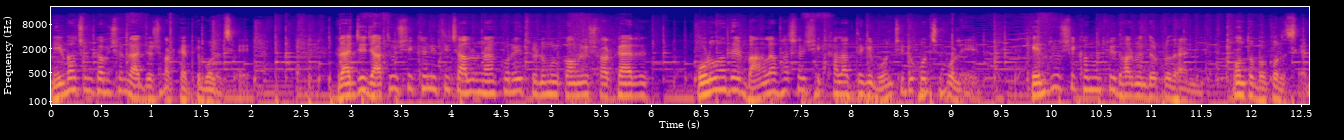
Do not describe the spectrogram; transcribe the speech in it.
নির্বাচন কমিশন রাজ্য সরকারকে বলেছে। রাজ্যে জাতীয় শিক্ষানীতি চালু না করে তৃণমূল কংগ্রেস সরকার পড়ুয়াদের বাংলা ভাষায় শিক্ষালাভ থেকে বঞ্চিত করছে বলে কেন্দ্রীয় শিক্ষামন্ত্রী ধর্মেন্দ্র প্রধান মন্তব্য করেছেন।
